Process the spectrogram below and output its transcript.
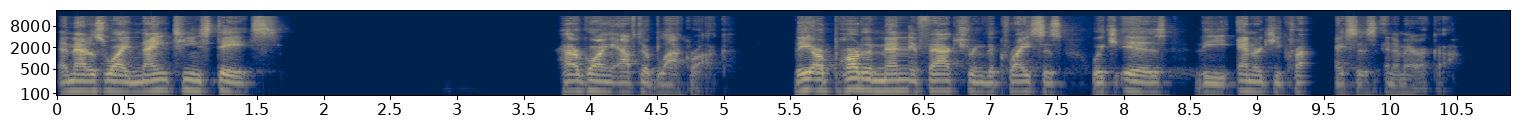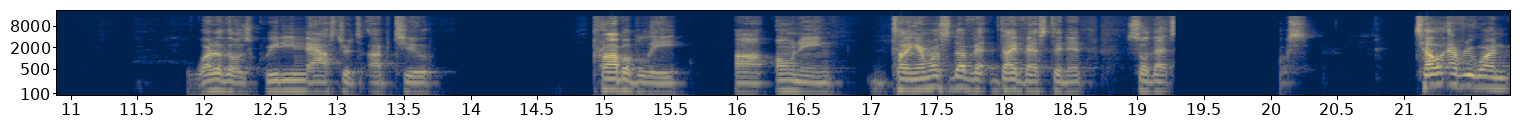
And that is why 19 states are going after BlackRock. They are part of manufacturing the crisis, which is the energy crisis in America. What are those greedy bastards up to? probably uh, owning, telling everyone to divest in it so that folks tell everyone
